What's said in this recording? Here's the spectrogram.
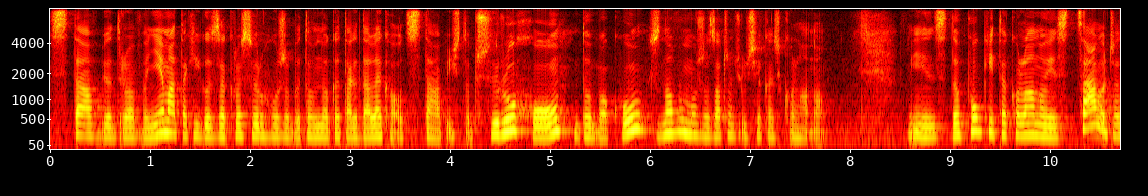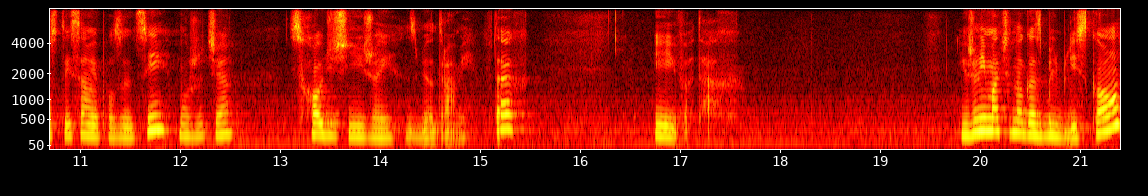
staw biodrowy nie ma takiego zakresu ruchu, żeby tą nogę tak daleko odstawić, to przy ruchu do boku znowu może zacząć uciekać kolano. Więc dopóki to kolano jest cały czas w tej samej pozycji, możecie schodzić niżej z biodrami. Wdech i wydech. Jeżeli macie nogę zbyt blisko,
